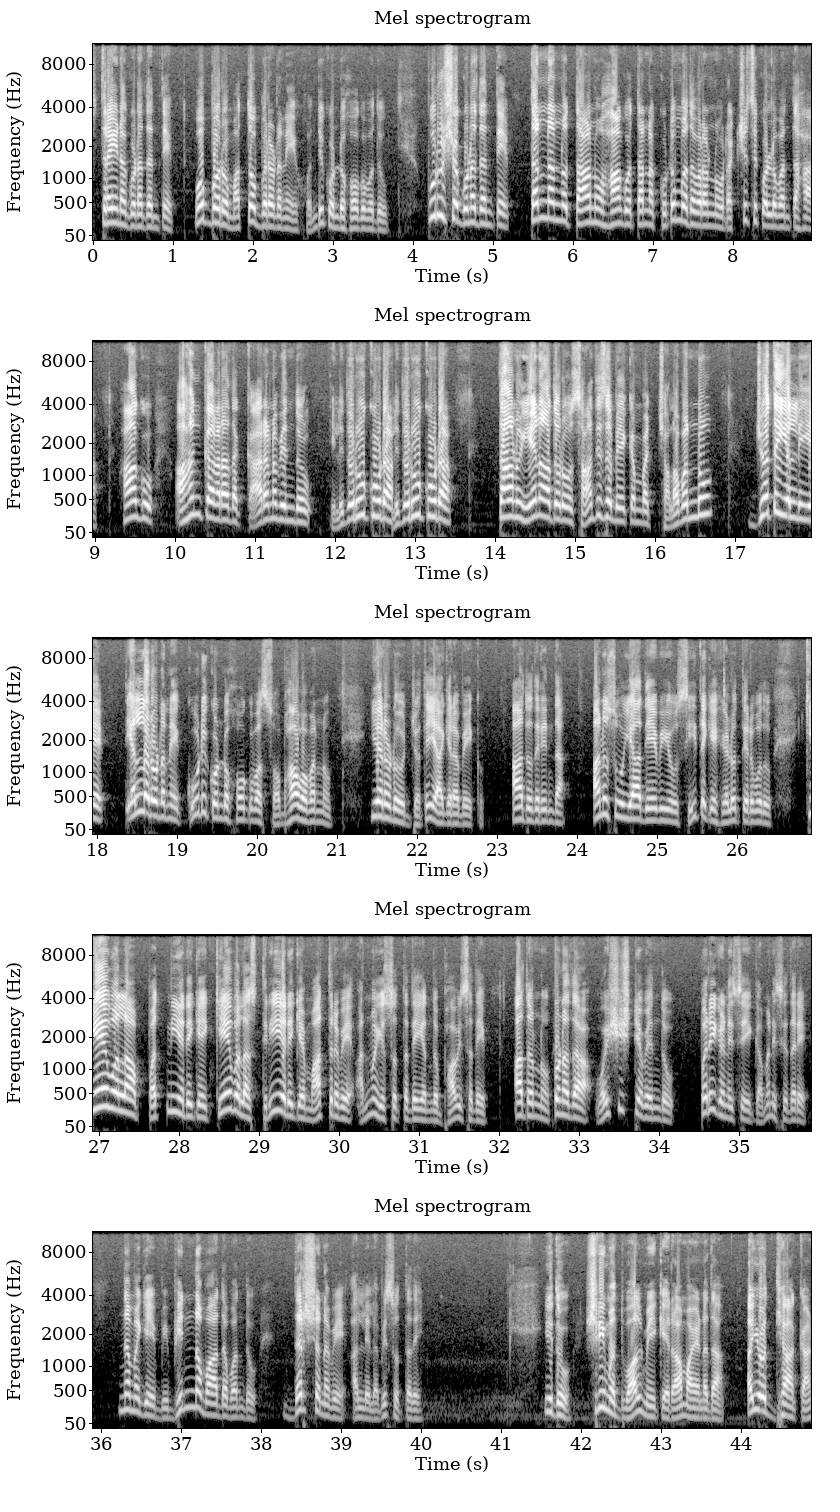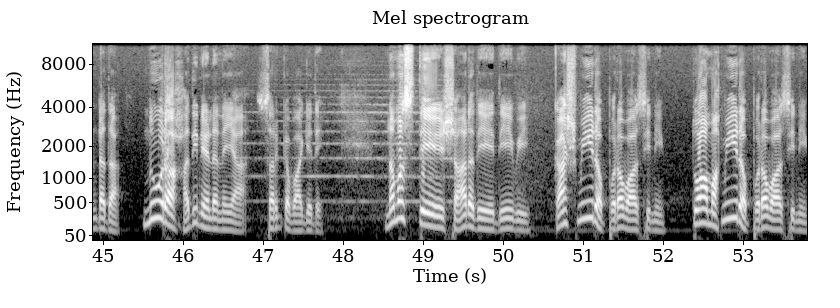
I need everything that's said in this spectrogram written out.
ಸ್ತ್ರೈಣ ಗುಣದಂತೆ ಒಬ್ಬರು ಮತ್ತೊಬ್ಬರೊಡನೆ ಹೊಂದಿಕೊಂಡು ಹೋಗುವುದು. ಪುರುಷ ಗುಣದಂತೆ ತನ್ನನ್ನು ತಾನು ಹಾಗೂ ತನ್ನ ಕುಟುಂಬದವರನ್ನು ರಕ್ಷಿಸಿಕೊಳ್ಳುವಂತಹ ಹಾಗೂ ಅಹಂಕಾರದ ಕಾರಣವೆಂದು ತಿಳಿದರೂ ಕೂಡ ತಿಳಿದರೂ ಕೂಡ ತಾನು ಏನಾದರೂ ಸಾಧಿಸಬೇಕೆಂಬ ಛಲವನ್ನು ಜೊತೆಯಲ್ಲಿಯೇ ಎಲ್ಲರೊಡನೆ ಕೂಡಿಕೊಂಡು ಹೋಗುವ ಸ್ವಭಾವವನ್ನು ಎರಡು ಜೊತೆಯಾಗಿರಬೇಕು. ಆದುದರಿಂದ ಅನಸೂಯಾದೇವಿಯು ಸೀತೆಗೆ ಹೇಳುತ್ತಿರುವುದು ಕೇವಲ ಪತ್ನಿಯರಿಗೆ, ಕೇವಲ ಸ್ತ್ರೀಯರಿಗೆ ಮಾತ್ರವೇ ಅನ್ವಯಿಸುತ್ತದೆ ಎಂದು ಭಾವಿಸದೆ ಅದನ್ನು ಗುಣದ ವೈಶಿಷ್ಟ್ಯವೆಂದು ಪರಿಗಣಿಸಿ ಗಮನಿಸಿದರೆ ನಮಗೆ ವಿಭಿನ್ನವಾದ ಒಂದು ದರ್ಶನವೇ ಅಲ್ಲಿ ಲಭಿಸುತ್ತದೆ. ಇದು ಶ್ರೀಮದ್ ವಾಲ್ಮೀಕಿ ರಾಮಾಯಣದ ಅಯೋಧ್ಯಾಕಾಂಡದ ನೂರ ಹದಿನೇಳನೆಯ ಸರ್ಗವಾಗಿದೆ. ನಮಸ್ತೆ ಶಾರದೆ ದೇವಿ, ಕಾಶ್ಮೀರ ಪುರವಾಸಿನಿ ತ್ವಾಮೀರ ಪುರವಾಸಿನಿ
